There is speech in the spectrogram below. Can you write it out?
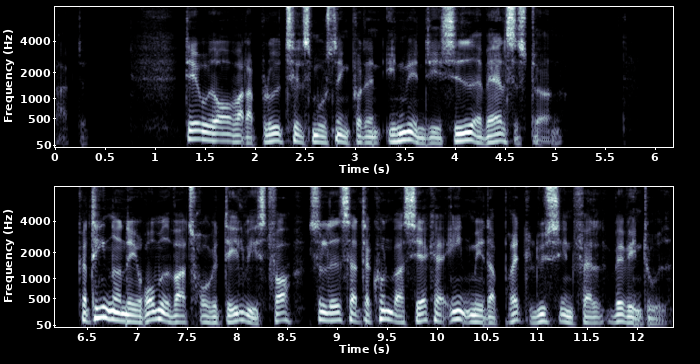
dræbte. Derudover var der blodtilsmusning på den indvendige side af værelsesdøren. Gardinerne i rummet var trukket delvist for, således at der kun var cirka 1 meter bredt lysindfald ved vinduet.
